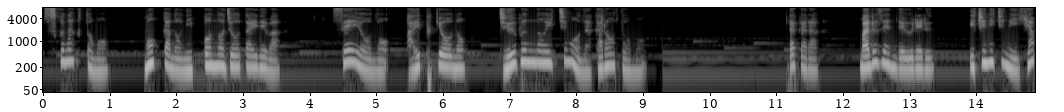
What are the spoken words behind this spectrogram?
少なくとも目下の日本の状態では、西洋のパイプ鏡の十分の一もなかろうと思う。だから、丸善で売れる一日に100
